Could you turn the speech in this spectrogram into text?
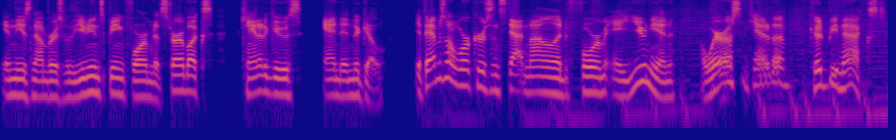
in these numbers, with unions being formed at Starbucks, Canada Goose, and Indigo. If Amazon workers in Staten Island form a union, a warehouse in Canada could be next.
